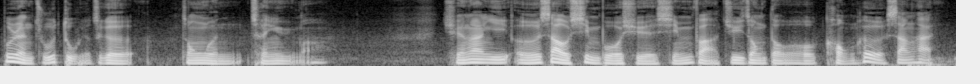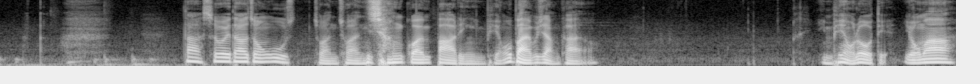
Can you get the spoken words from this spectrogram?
不忍卒睹有这个中文成语吗？全案一额少性剥削，刑法聚众斗殴，恐吓伤害。大社会大众勿转传相关霸凌影片。我本来不想看哦。影片有漏点，有吗？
